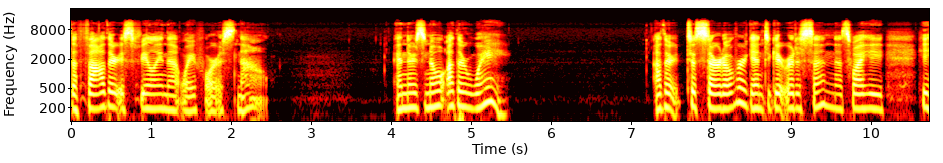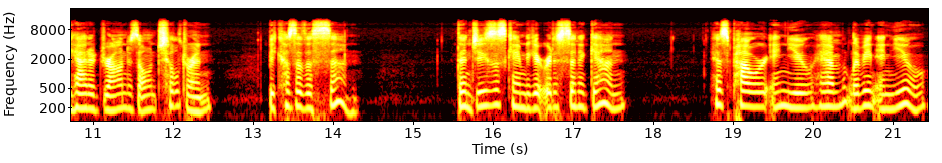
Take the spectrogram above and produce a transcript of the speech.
The Father is feeling that way for us now. And there's no other way other to start over again to get rid of sin. That's why he he had to drown his own children because of the sin. Then Jesus came to get rid of sin again. His power in you, him living in you,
